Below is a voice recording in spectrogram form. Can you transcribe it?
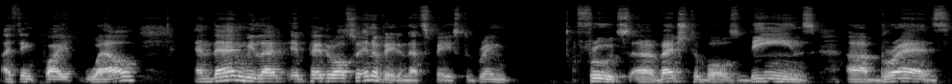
I think, quite well. And then we let Pedro also innovate in that space to bring fruits, uh, vegetables, beans, uh, breads,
